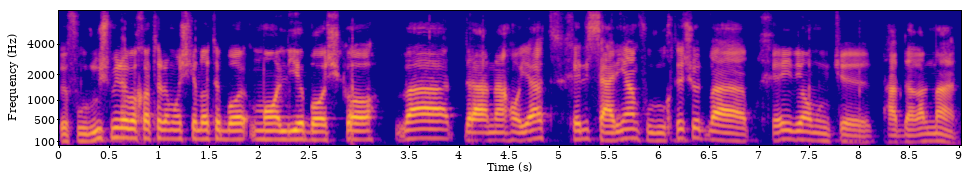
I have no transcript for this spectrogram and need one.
به فروش میره به خاطر مشکلات مالی باشگاه و در نهایت خیلی سریع هم فروخته شد و خیلی همون که حداقل من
